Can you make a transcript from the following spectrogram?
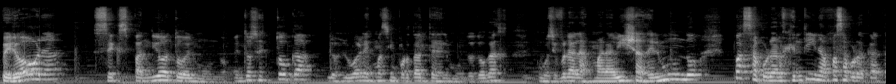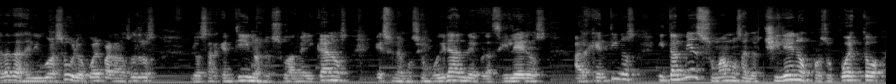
pero ahora se expandió a todo el mundo. Entonces toca los lugares más importantes del mundo. Tocas como si fueran las maravillas del mundo. Pasa por Argentina, pasa por cataratas del Iguazú, lo cual para nosotros los argentinos, los sudamericanos, es una emoción muy grande, brasileros, argentinos, y también sumamos a los chilenos, por supuesto,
